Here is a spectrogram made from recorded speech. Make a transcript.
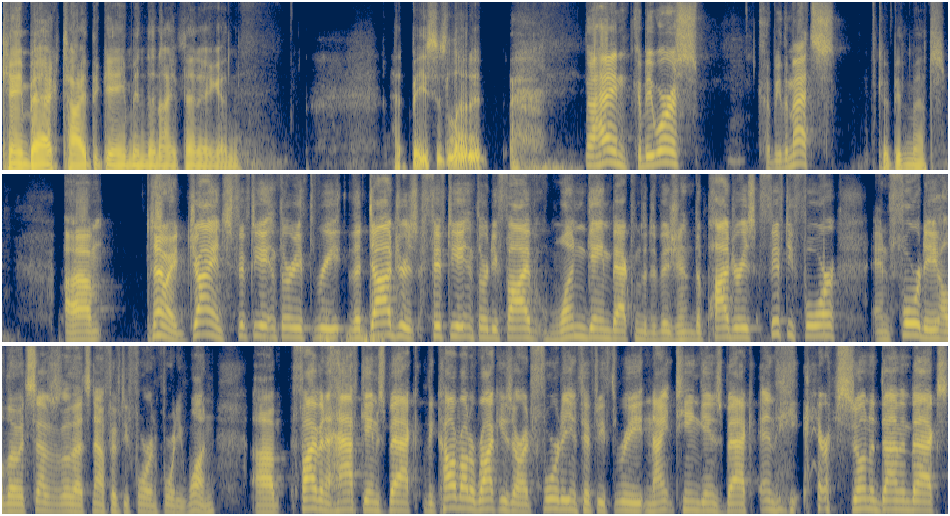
came back, tied the game in the ninth inning, and had bases loaded. Uh, hey, could be worse. Could be the Mets. Could be the Mets. Um, so anyway, Giants 58 and 33. The Dodgers 58 and 35, one game back from the division. The Padres 54 and 40, although it sounds as though that's now 54 and 41. Um, five and a half games back. The Colorado Rockies are at 40 and 53, 19 games back. And the Arizona Diamondbacks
